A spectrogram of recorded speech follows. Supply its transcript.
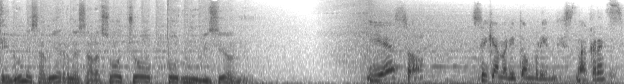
De lunes a viernes a las 8 por Univisión. Y eso sí que amerita un brindis, ¿no crees?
